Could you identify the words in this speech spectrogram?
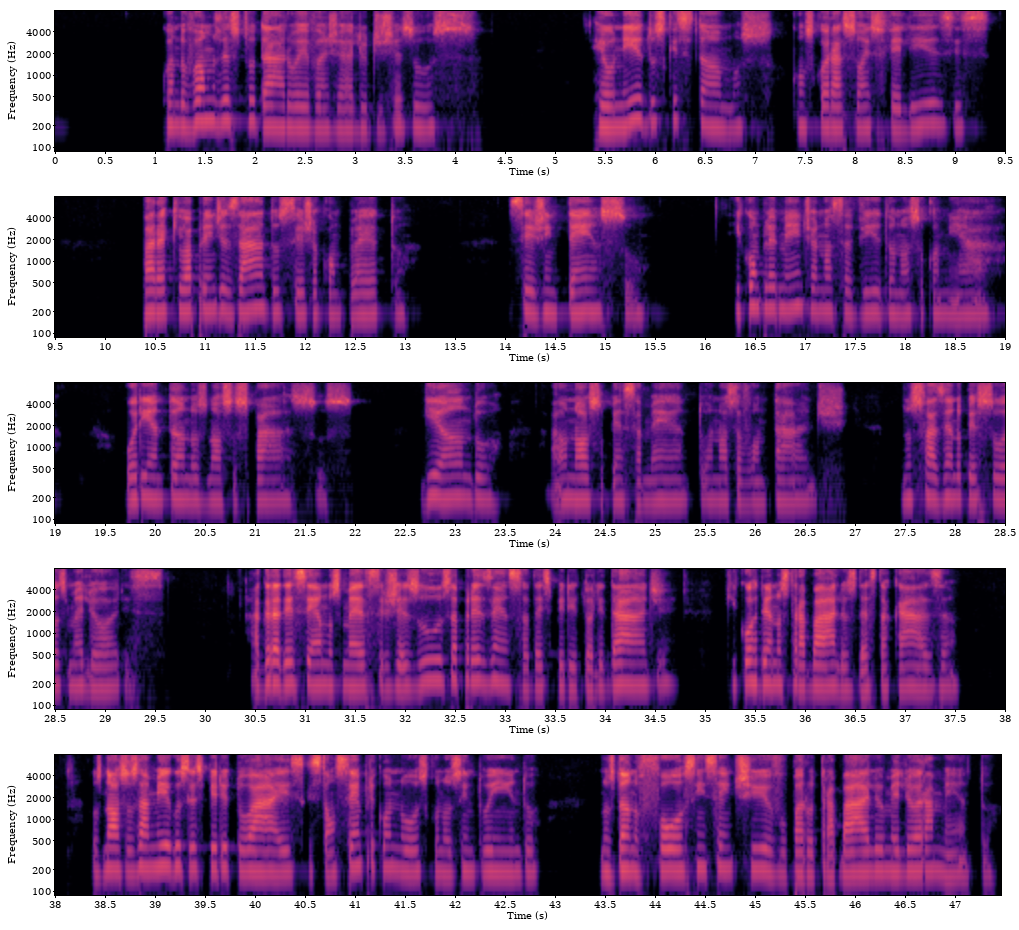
quando vamos estudar o Evangelho de Jesus. Reunidos que estamos, com os corações felizes, para que o aprendizado seja completo, seja intenso e complemente a nossa vida, o nosso caminhar, orientando os nossos passos, guiando o nosso pensamento, a nossa vontade, nos fazendo pessoas melhores. Agradecemos, Mestre Jesus, a presença da espiritualidade, que coordena os trabalhos desta casa, os nossos amigos espirituais que estão sempre conosco, nos intuindo, nos dando força e incentivo para o trabalho e o melhoramento.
